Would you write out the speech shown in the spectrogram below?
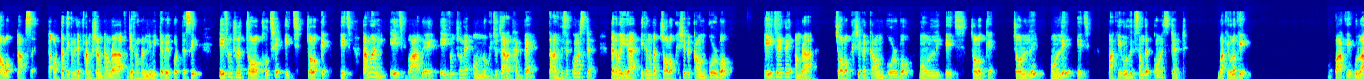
চলকটা আছে অর্থাৎ এখানে যে ফাংশনটা আমরা, যে ফাংশন লিমিটটা বের করতেছি, এই ফাংশনের চলক হচ্ছে এইচ চলককে এইচ তার মানে এইচ বাদে এই ফাংশনে অন্য কিছু যারা থাকবে, তারা হচ্ছে কনস্ট্যান্ট তাহলে ভাইয়া, এখানে আমরা চলক হিসেবে কাউন্ট করব। এই জায়গায় আমরা চলক হিসেবে কাউন্ট করব অনলি এইচ চলককে। চললি অনলি এইচ বাকিগুলো হইতেছে আমাদের কনস্ট্যান্ট বাকিগুলো কি? বাকিগুলা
